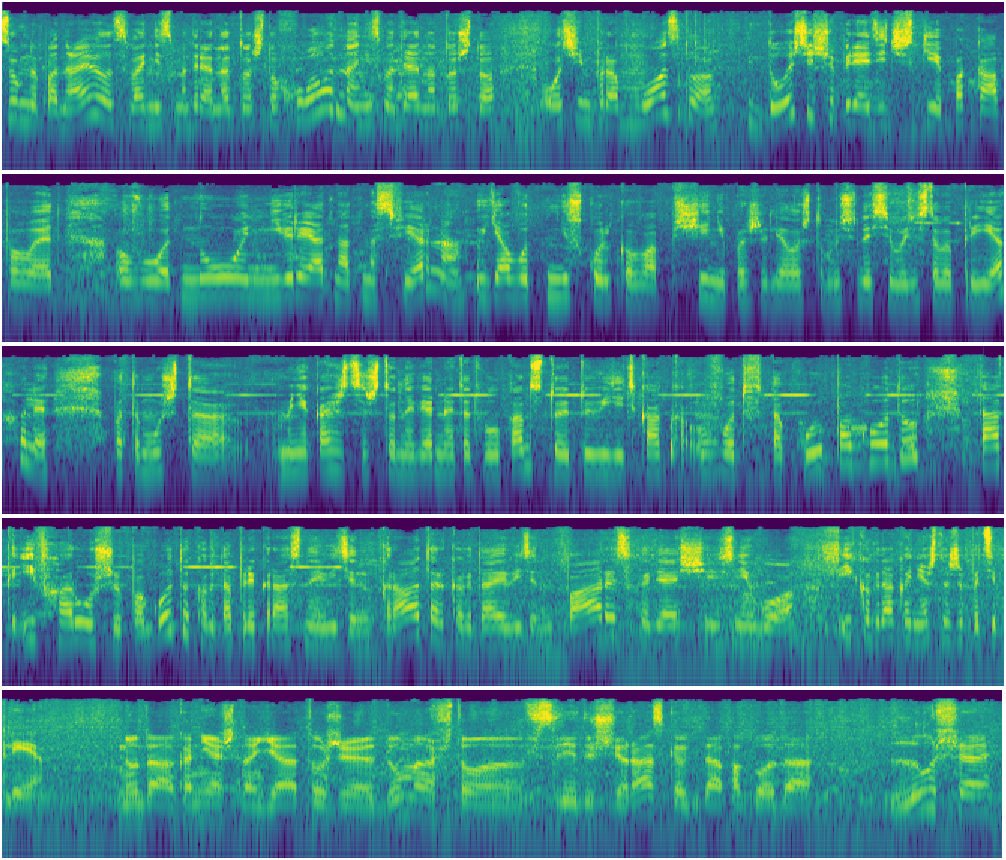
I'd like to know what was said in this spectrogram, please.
Безумно понравилось, несмотря на то, что холодно, несмотря на то, что очень промозгло. Дождь еще периодически покапывает, вот, но невероятно атмосферно. Я вот нисколько вообще не пожалела, что мы сюда сегодня с тобой приехали, потому что мне кажется, что, наверное, этот вулкан стоит увидеть как вот в такую погоду, так и в хорошую погоду, когда прекрасно виден кратер, когда виден пар, исходящий из него, и когда, конечно же, потеплее. Ну да, конечно, я тоже думаю, что в следующий раз, когда погода лучше,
